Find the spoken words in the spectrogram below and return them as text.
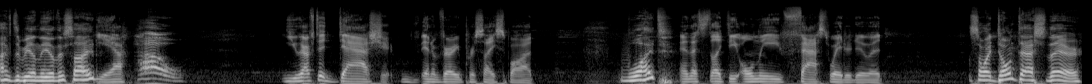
I have to be on the other side? Yeah, How? you have to dash in a very precise spot, What? and that's like the only fast way to do it. So I don't dash there.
